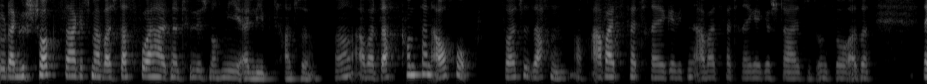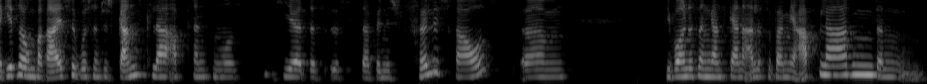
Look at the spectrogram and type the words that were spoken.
oder geschockt, sage ich mal, weil ich das vorher halt natürlich noch nie erlebt hatte. Ne? Aber das kommt dann auch hoch. Solche Sachen, auch Arbeitsverträge, wie sind Arbeitsverträge gestaltet und so. Also da geht es auch um Bereiche, wo ich natürlich ganz klar abgrenzen muss, hier, das ist, da bin ich völlig raus. Ähm, die wollen das dann ganz gerne alles so bei mir abladen. Dann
